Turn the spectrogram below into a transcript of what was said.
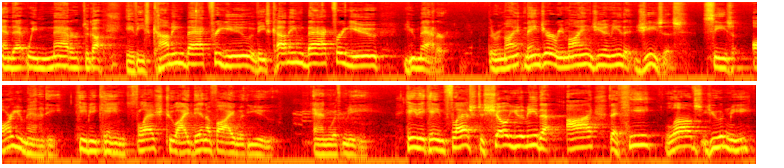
and that we matter to God. If He's coming back for you, if He's coming back for you, you matter. The manger reminds you and me that Jesus sees our humanity. He became flesh to identify with you and with me. He became flesh to show you and me that I, that He loves you and me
